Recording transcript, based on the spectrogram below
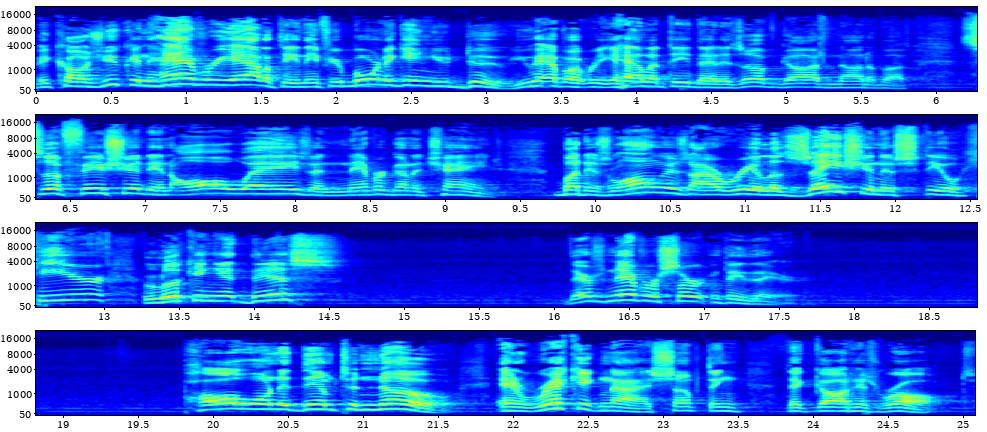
Because you can have reality, and if you're born again, you do. You have a reality that is of God, not of us sufficient in all ways and never going to change. But as long as our realization is still here, looking at this, there's never certainty there. Paul wanted them to know and recognize something that God has wrought,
